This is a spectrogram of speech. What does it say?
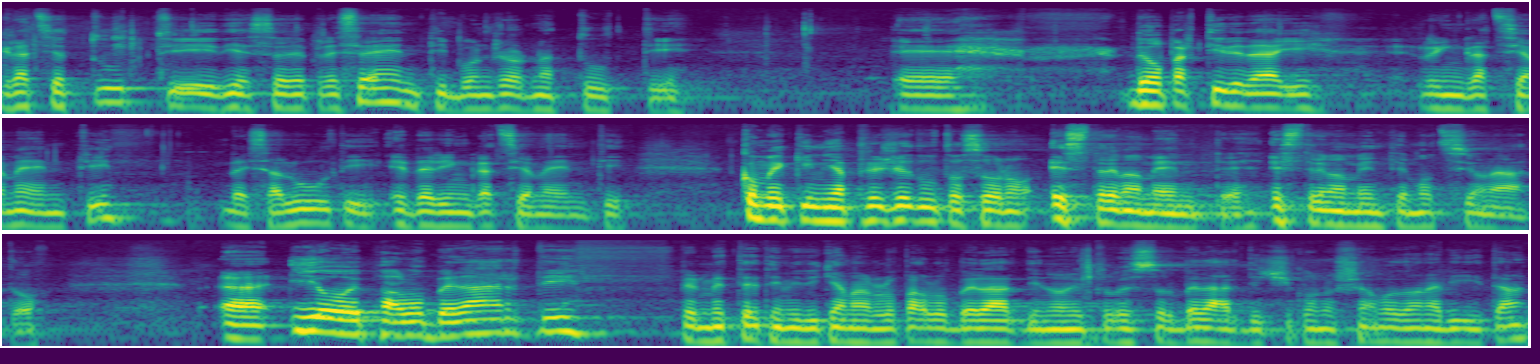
Grazie a tutti di essere presenti, buongiorno a tutti. Eh, devo partire dai ringraziamenti, dai saluti e dai ringraziamenti. come chi mi ha preceduto sono estremamente, estremamente emozionato. Eh, io e Paolo Belardi, permettetemi di chiamarlo Paolo Belardi, non il professor Belardi, ci conosciamo da una vita,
